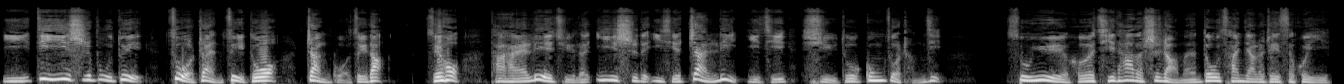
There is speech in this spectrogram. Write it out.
以第一师部队作战最多，战果最大。”随后，他还列举了医师的一些战例以及许多工作成绩。粟裕和其他的师长们都参加了这次会议，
